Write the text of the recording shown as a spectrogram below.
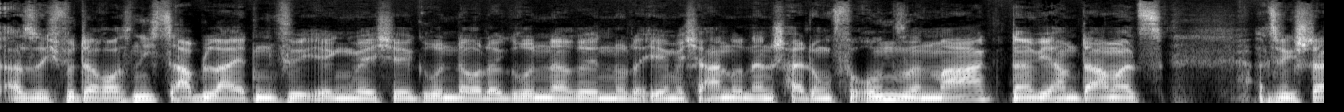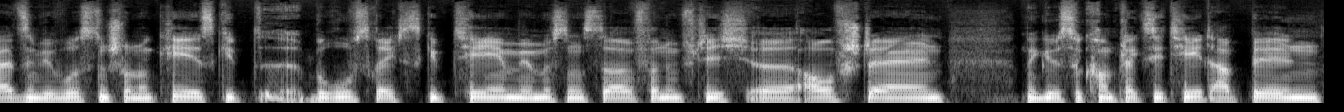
also ich würde daraus nichts ableiten für irgendwelche Gründer oder Gründerinnen oder irgendwelche anderen Entscheidungen. Für unseren Markt, ne, wir haben damals, als wir gestartet sind, wir wussten schon, okay, es gibt äh, Berufsrecht, es gibt Themen, wir müssen uns da vernünftig äh, aufstellen, eine gewisse Komplexität abbilden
